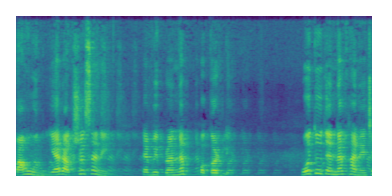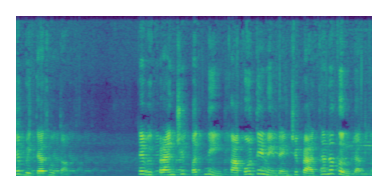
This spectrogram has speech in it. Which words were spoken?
पाहून या राक्षसाने त्या विप्रांना पकडले व तो त्यांना खाण्याच्या बेतात होता. त्या विप्रांची पत्नी काकुळतेने त्यांची प्रार्थना करू लागली.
